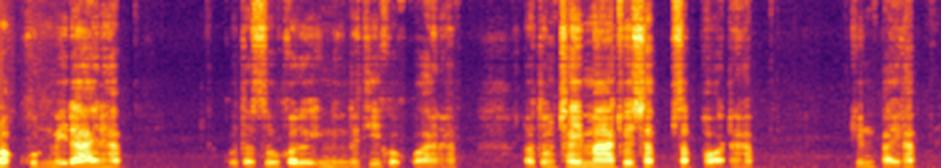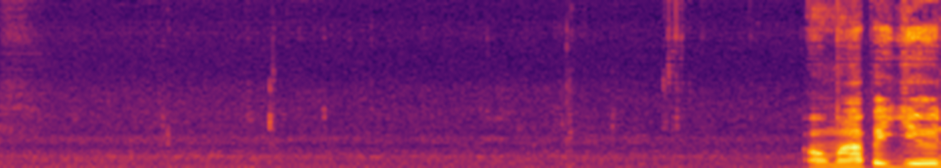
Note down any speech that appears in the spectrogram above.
ล็อกขุนไม่ได้นะครับกูต่อสู้ก็เหลืออีกหนึ่งนาทีกว่าๆนะครับ เราต้องใช้ม้าช่วยซับซัพพอร์ตนะครับ ขึ้นไปครับ เอาม้าไปยืน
